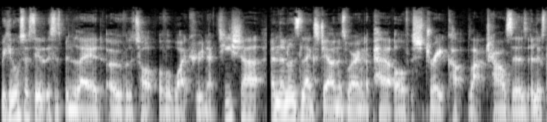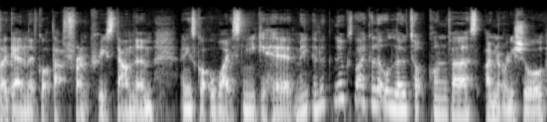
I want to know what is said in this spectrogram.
We can also see that this has been layered over the top of a white crew neck t-shirt. And then on his legs, Jaehyun is wearing a pair of straight cut black trousers. It looks like, again, they've got that front crease down them. And he's got a white sneaker here. It looks like a little low top Converse. I'm not really sure.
